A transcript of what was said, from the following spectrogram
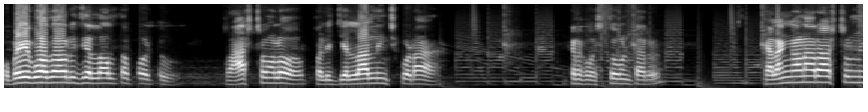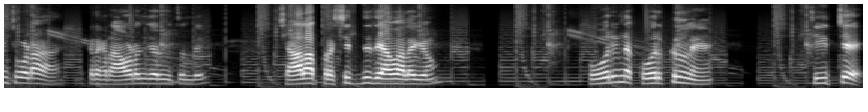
ఉభయ గోదావరి జిల్లాలతో పాటు రాష్ట్రంలో పలు జిల్లాల నుంచి కూడా ఇక్కడికి వస్తూ ఉంటారు. తెలంగాణ రాష్ట్రం నుంచి కూడా ఇక్కడికి రావడం జరుగుతుంది. చాలా ప్రసిద్ధి దేవాలయం. కోరిన కోరికల్ని తీర్చే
